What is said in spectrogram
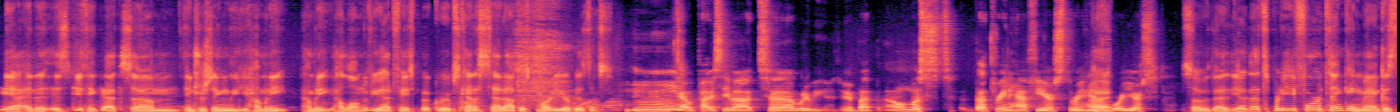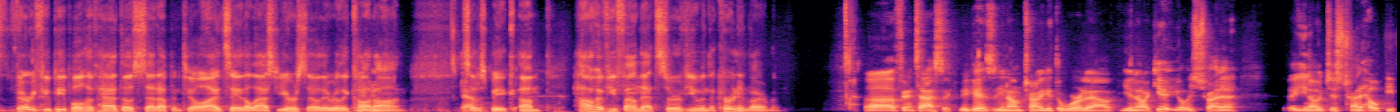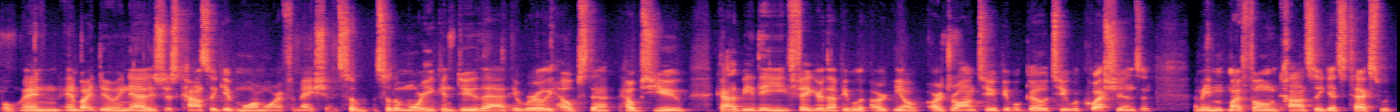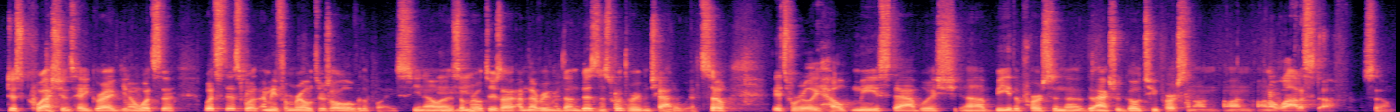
Yeah, and is do you think that's um, interestingly how many how many how long have you had Facebook groups kind of set up as part of your business? Mm, I would probably say about uh, what are we about almost about three and a half years, three and a half right. four years. So that yeah, that's pretty forward thinking, man. Because very few people have had those set up until I'd say the last year or so. They really caught mm-hmm. on, yeah. so to speak. Um, how have you found that serve you in the current environment? Uh, fantastic, because you know I'm trying to get the word out. You know, I get, you always trying to, you know, just trying to help people, and and by doing that is just constantly give more and more information. So so the more you can do that, it really helps that helps you kind of be the figure that people are you know are drawn to. People go to with questions and I mean, my phone constantly gets texts with just questions. Hey, Greg, you know, what's the, what's this? What, I mean, from realtors all over the place, you know, mm-hmm. and some mm-hmm. realtors I, have never even done business with or even chatted with. So it's really helped me establish, uh, be the person, the, the actual go-to person on, on, on a lot of stuff. So.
